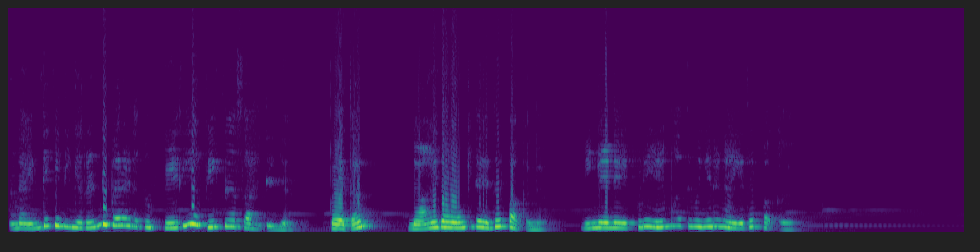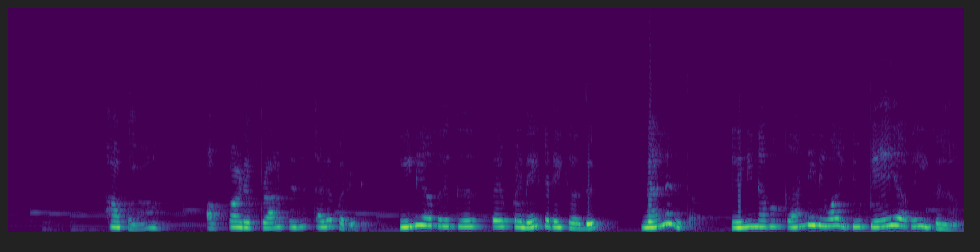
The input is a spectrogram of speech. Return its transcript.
நான் இன்னைக்கு நீங்க ரெண்டு பேரும் எனக்கு பெரிய வீக்னஸ் ஆகிட்டீங்க. பிரதம் நான் இதை உங்ககிட்ட எதிர்பார்க்கல. நீங்க என்னை எப்படி ஏமாத்துவீங்கன்னு நான் எதிர்பார்க்கல. அப்பா அப்பாட பிரார்த்தனை தடைப்படுது இனி அவருக்கு வெப்பனே கிடைக்காது. நல்லதுதான். இனி நம்ம கண்டினியூவா இப்படி பேயாவே இருக்கலாம்.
